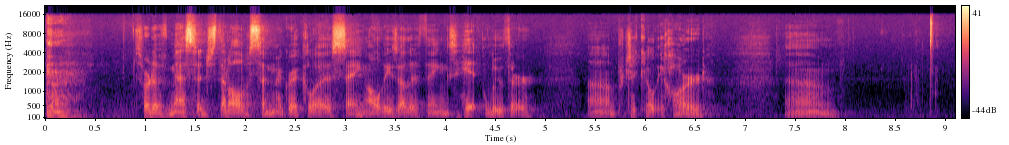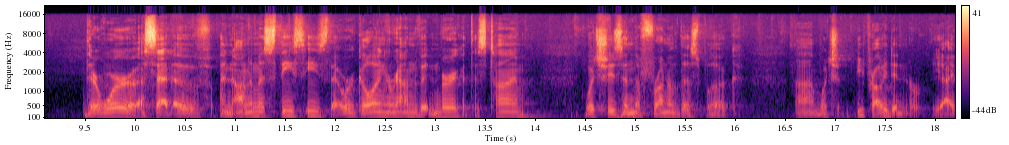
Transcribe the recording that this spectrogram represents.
sort of message that all of a sudden Agricola is saying all these other things hit Luther um, particularly hard. Um, there were a set of anonymous theses that were going around Wittenberg at this time, which is in the front of this book, um, which you probably didn't, I,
